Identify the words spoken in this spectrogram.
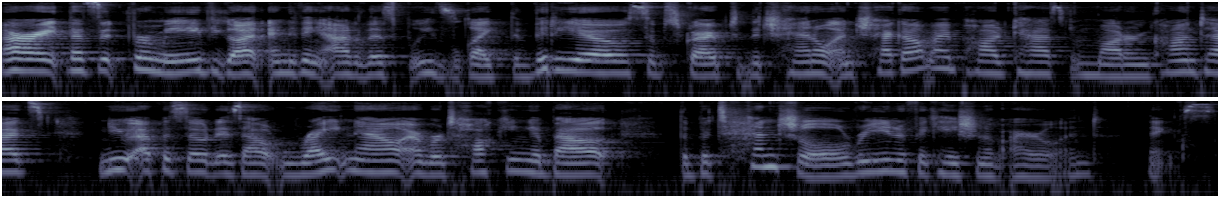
All right, that's it for me. If you got anything out of this, please like the video, subscribe to the channel, and check out my podcast, Modern Context. New episode is out right now, and we're talking about the potential reunification of Ireland. Thanks.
